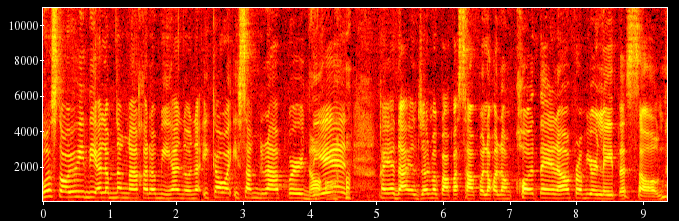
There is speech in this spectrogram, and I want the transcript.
Boss Toyo, hindi alam ng ah, karamihan no, na ikaw ay isang rapper Oo. din. Kaya dahil dyan, magpapasapol ako ng konti no, from your latest song.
